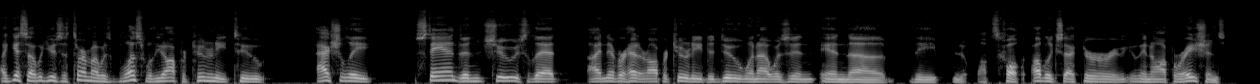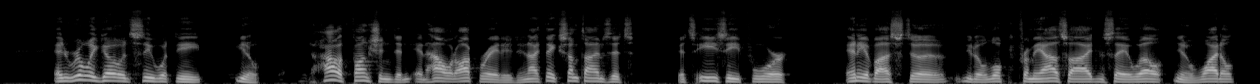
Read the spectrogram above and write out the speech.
i guess i would use the term i was blessed with the opportunity to actually stand in shoes that i never had an opportunity to do when i was in in uh, the you know, called the public sector in operations and really go and see what the you know how it functioned and, and how it operated and i think sometimes it's it's easy for any of us to you know look from the outside and say, well, you know, why don't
